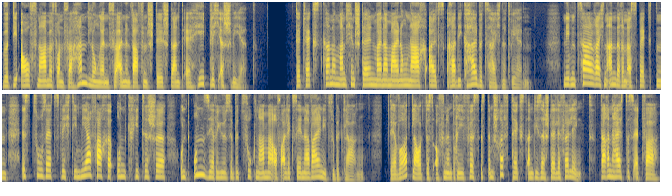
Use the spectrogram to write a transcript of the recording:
wird die Aufnahme von Verhandlungen für einen Waffenstillstand erheblich erschwert. Der Text kann an manchen Stellen meiner Meinung nach als radikal bezeichnet werden. Neben zahlreichen anderen Aspekten ist zusätzlich die mehrfache unkritische und unseriöse Bezugnahme auf Alexei Nawalny zu beklagen. Der Wortlaut des offenen Briefes ist im Schrifttext an dieser Stelle verlinkt. Darin heißt es etwa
